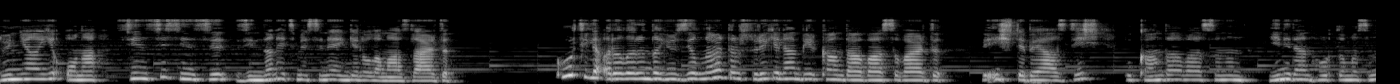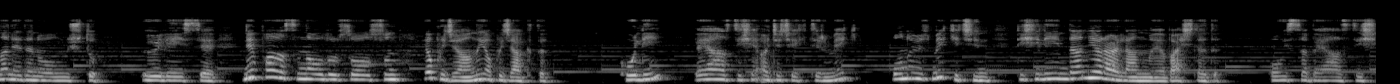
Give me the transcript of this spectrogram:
dünyayı ona sinsi sinsi zindan etmesine engel olamazlardı. Kurt ile aralarında yüzyıllardır süre gelen bir kan davası vardı ve işte beyaz diş bu kan davasının yeniden hortlamasına neden olmuştu. Öyleyse ne pahasına olursa olsun yapacağını yapacaktı. Koli beyaz dişe acı çektirmek, onu üzmek için dişiliğinden yararlanmaya başladı. Oysa beyaz diş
